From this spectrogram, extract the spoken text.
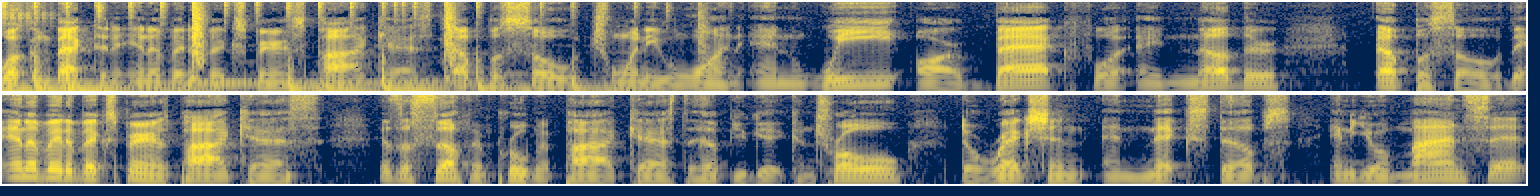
Welcome back to the Innovative Experience Podcast, episode 21. And we are back for another episode. The Innovative Experience Podcast is a self improvement podcast to help you get control, direction, and next steps in your mindset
